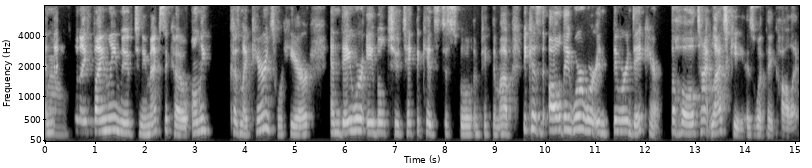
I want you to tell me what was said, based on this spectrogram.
And wow. when I finally moved to New Mexico, only because my parents were here and they were able to take the kids to school and pick them up because all they were were in they were in daycare the whole time. Latchkey is what they call it.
